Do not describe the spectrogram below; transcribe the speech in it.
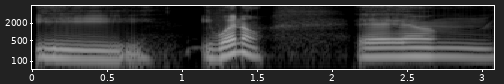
Y, bueno, eh,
